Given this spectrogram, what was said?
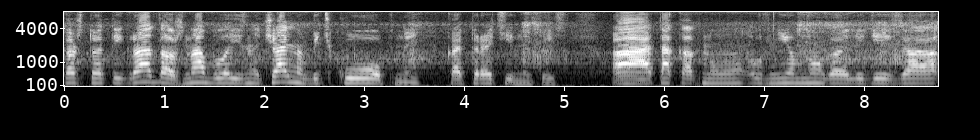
Кажется, что эта игра должна была изначально быть коопной, кооперативной, то есть. А так как, ну, в нее много людей за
